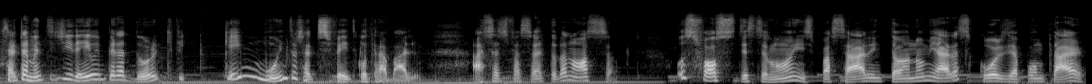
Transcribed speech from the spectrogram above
Certamente direi ao imperador que fiquei muito satisfeito com o trabalho. A satisfação é toda nossa. Os falsos testelões passaram então a nomear as cores e apontar,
